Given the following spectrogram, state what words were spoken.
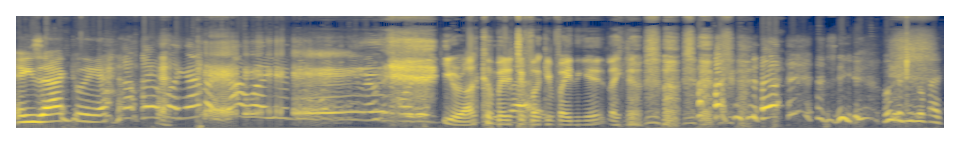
Exactly. I was like, I do not want you to do fucking 11 orders. You're all committed to fucking finding it. Like, no. ass. I was like, well, let me go back.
